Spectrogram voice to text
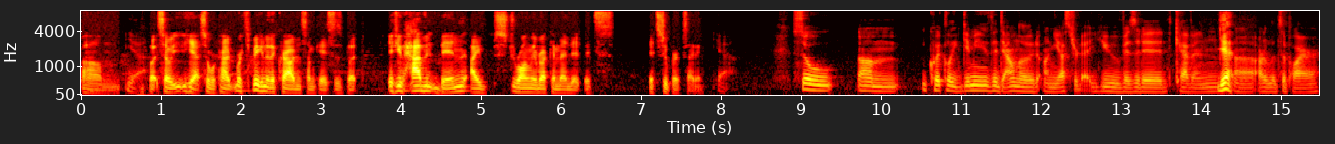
Um, yeah. But so yeah, so we're kind of we're speaking to the crowd in some cases, but if you haven't been, I strongly recommend it. It's it's super exciting. Yeah. So um, quickly, give me the download on yesterday. You visited Kevin, yeah, uh, our lid supplier,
